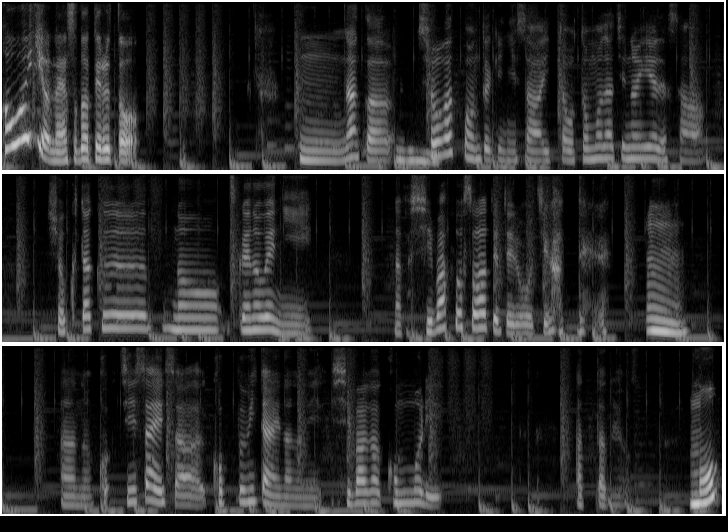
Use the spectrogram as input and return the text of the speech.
可愛いよね、育てると。うん、なんかうん。小学校の時にさ行ったお友達の家でさ食卓の机の上になんか芝生育ててるお家があって。うん。あのこ小さいさコップみたいなのに芝がこんもりあったのよ。も？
